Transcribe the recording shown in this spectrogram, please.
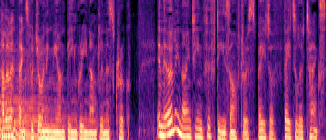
Hello and thanks for joining me on Being Green. I'm Glynis Crook. In the early 1950s, after a spate of fatal attacks,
